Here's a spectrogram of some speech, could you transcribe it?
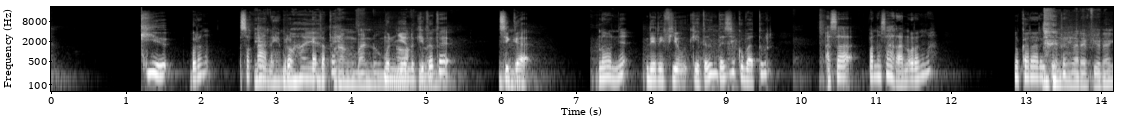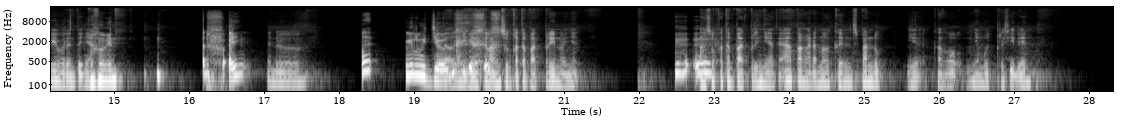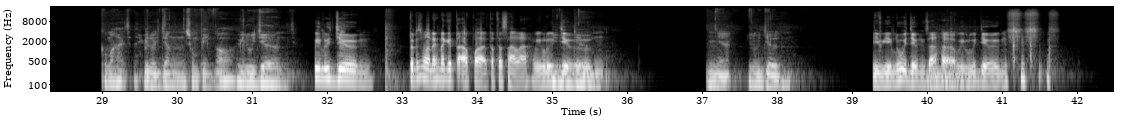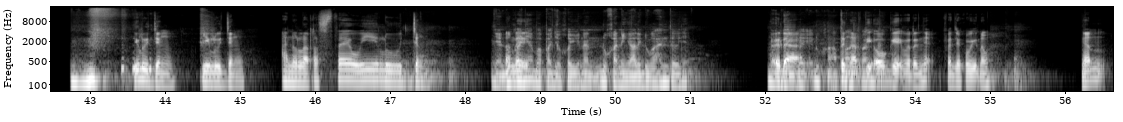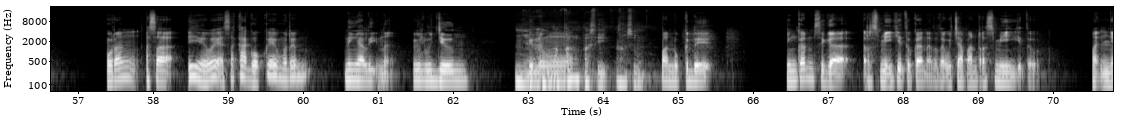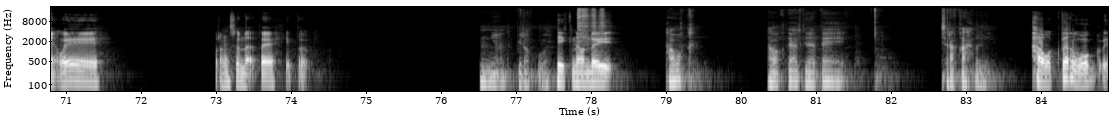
Kieu urang sok Ya, aneh bro. ya, eta teh orang Bandung mun kita teh siga naonnya di review gitu teh sih ku batur. Asa penasaran orang mah nu karar itu teh. Review lagi berhenti nyaman. Aduh aing. Aduh. Wilujeng. Tahu jika nanti langsung ke tempat print banyak langsung ke tempat print ya teh apa nggak ada malken spanduk? Ya kalau nyambut presiden. Kumaha cenah wilujeng sumping. Oh wilujeng wilujeng. Terus mana lagi tak apa? Tata salah wilujeng. Nya wilujeng. Di wilujeng saha wilujeng. Wilujeng. Wilujeng. Anu leres teh wilujeng. Ande- dukanya bapak Jokowi nan duka ningali duka henteu nya Udah, henteu. oge badannya Pak Jokowi nama kan orang asa iya we asa kagok we meureun ningali na wilujeng apal pasti langsung. Panduk gede. Yang kan siga resmi gitu kan atau ucapan resmi gitu. Maknya weh orang Sunda teh gitu. Nya tapi aku hik naon deui? Hawak. Hawak teh artinya teh serakah berarti hawak terwog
